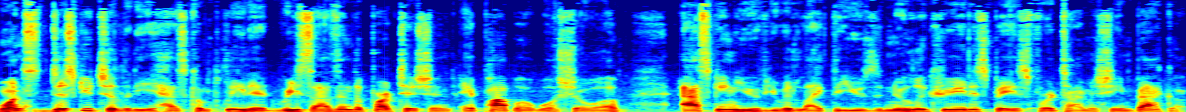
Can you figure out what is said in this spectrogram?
Once Disk Utility has completed resizing the partition, a pop-up will show up asking you if you would like to use the newly created space for a time machine backup.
